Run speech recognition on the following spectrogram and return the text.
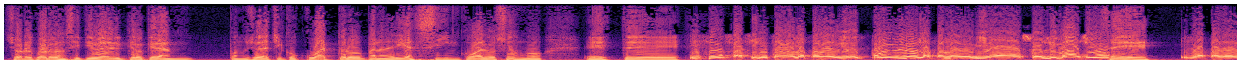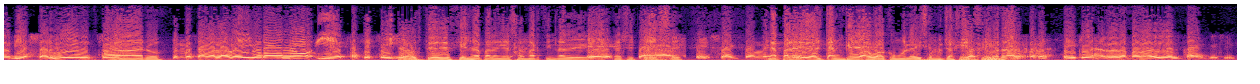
Yo recuerdo en Citibel, creo que eran cuando yo era chico, cuatro panaderías, cinco a lo sumo. Este... Y sí, es fácil, estaba la panadería del pueblo, la panadería Sol de Mayo, sí. La panadería Sarmiento, claro. después estaba la Belgrano y esta que estoy yo. ustedes que es la panadería San Martín, la de calle 13. Exactamente. La panadería del tanque de agua, como le dice mucha gente, ¿verdad? Sí, claro, la panadería del tanque, sí.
